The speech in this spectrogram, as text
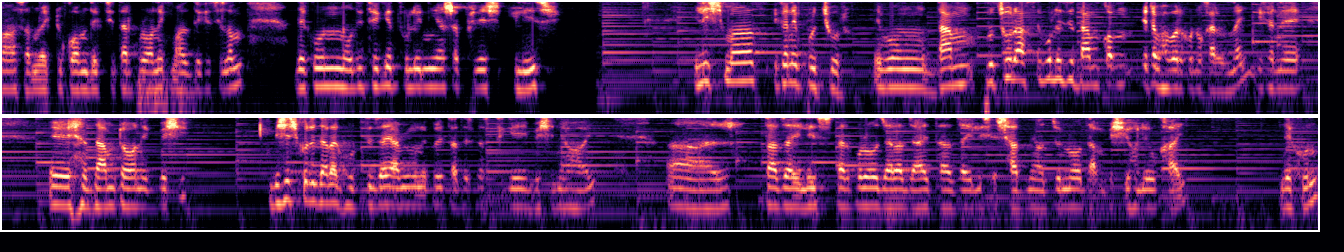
মাছ আমরা একটু কম দেখছি, তারপর অনেক মাছ দেখেছিলাম। দেখুন, নদী থেকে তুলে নিয়ে আসা ফ্রেশ ইলিশ। ইলিশ মাছ এখানে প্রচুর এবং দাম প্রচুর আছে বলে যে দাম কম, এটা ভাবার কোনো কারণ নাই। এখানে দামটা অনেক বেশি। বিশেষ করে যারা ঘুরতে যায়, আমি মনে করি তাদের কাছ থেকেই বেশি নেওয়া হয়। আর তাজা ইলিশ, তারপরেও যারা যায় তাজা ইলিশের স্বাদ নেওয়ার জন্য দাম বেশি হলেও খায়। দেখুন,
